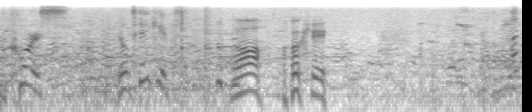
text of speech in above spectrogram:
Of course. You'll take it. oh, okay. Look.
